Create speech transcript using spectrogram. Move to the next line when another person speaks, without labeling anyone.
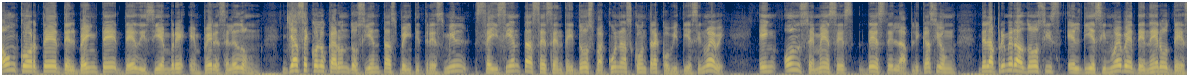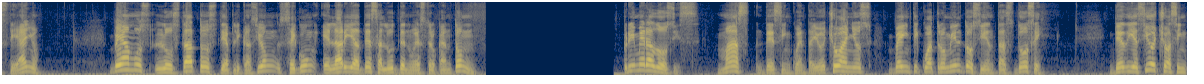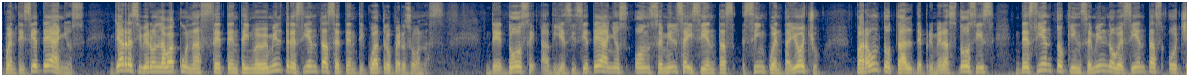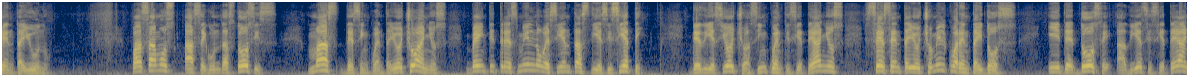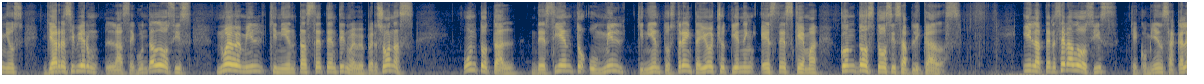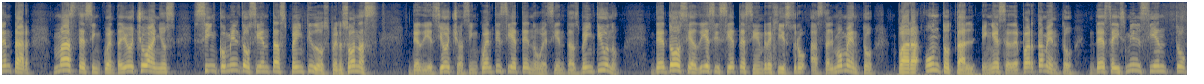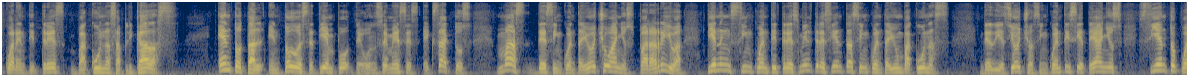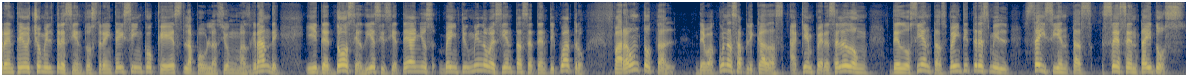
A un corte del 20 de diciembre en Pérez Celedón, ya se colocaron 223.662 vacunas contra COVID-19 en 11 meses desde la aplicación de la primera dosis el 19 de enero de este año. Veamos los datos de aplicación según el área de salud de nuestro cantón. Primera dosis, más de 58 años, 24.212. De 18 a 57 años, ya recibieron la vacuna 79.374 personas. De 12 a 17 años, 11.658, para un total de primeras dosis de 115.981. Pasamos a segundas dosis. Más de 58 años, 23.917. De 18 a 57 años, 68.042 y de 12 a 17 años ya recibieron la segunda dosis 9.579 personas. Un total de 101.538 tienen este esquema con dos dosis aplicadas. Y la tercera dosis, que comienza a calentar, más de 58 años, 5.222 personas de 18 a 57 921, de 12 a 17 sin registro hasta el momento, para un total en ese departamento de 6.143 vacunas aplicadas. En total, en todo este tiempo, de 11 meses exactos, más de 58 años para arriba, tienen 53.351 vacunas. De 18 a 57 años, 148.335, que es la población más grande. Y de 12 a 17 años, 21.974, para un total de vacunas aplicadas aquí en Pérez Celedón de 223.662.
